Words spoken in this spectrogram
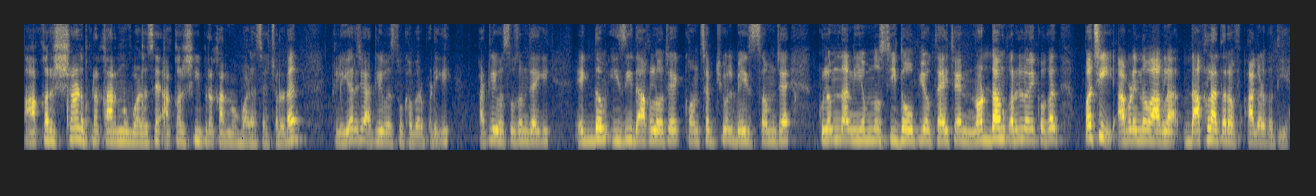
આકર્ષણ પ્રકારનું બળ હશે, આકર્ષી પ્રકારનું બળ હશે. ચલો ડન ક્લિયર છે? આટલી વસ્તુ ખબર પડી ગઈ. આટલી વસ્તુ સમજાઈ ગઈ. એકદમ ઇઝી દાખલો છે કોન્સેપ્ચ્યુઅલ બેઝ સમ છે કુલમના નિયમનો સીધો ઉપયોગ થાય છે નોટ ડાઉન કરેલો એક વખત. પછી આપણે નવા આગલા દાખલા તરફ આગળ વધીએ.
